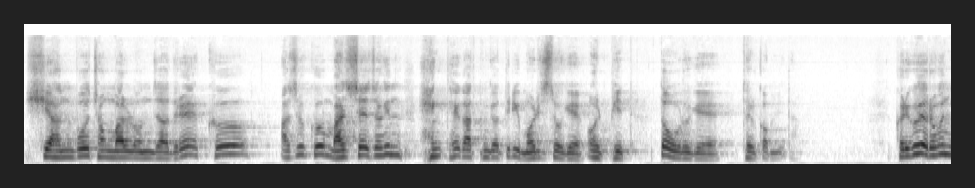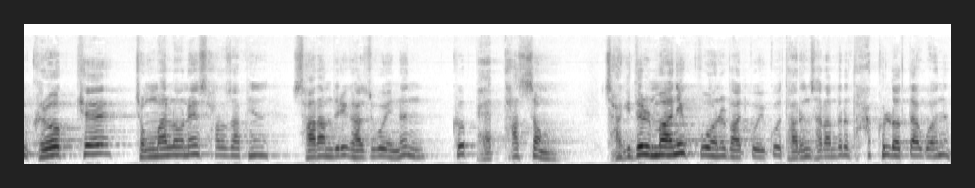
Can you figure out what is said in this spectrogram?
시한부 정말론자들의 그 아주 그 말세적인 행태 같은 것들이 머릿속에 얼핏 떠오르게 될 겁니다. 그리고 여러분 그렇게 종말론에 사로잡힌 사람들이 가지고 있는 그 배타성, 자기들만이 구원을 받고 있고 다른 사람들은 다 글렀다고 하는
